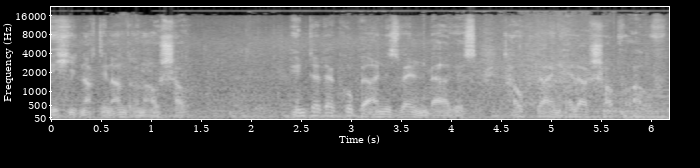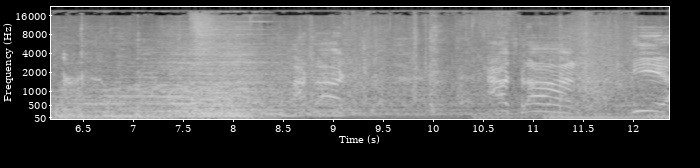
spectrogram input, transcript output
Ich hielt nach den anderen Ausschau. Hinter der Kuppe eines Wellenberges tauchte ein heller Schopf auf. Atlan! Atlan! Hier!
